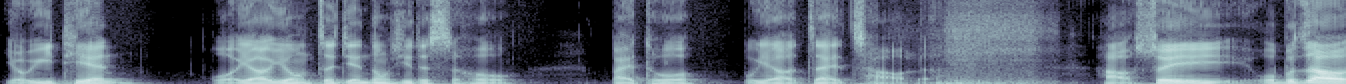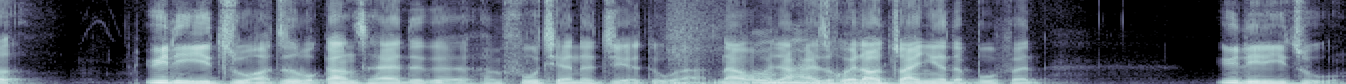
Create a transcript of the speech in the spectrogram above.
有一天我要用这件东西的时候，拜托不要再吵了。好，所以我不知道预立遗嘱啊，这是我刚才这个很肤浅的解读了。那我想还是回到专业的部分，预立遗嘱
